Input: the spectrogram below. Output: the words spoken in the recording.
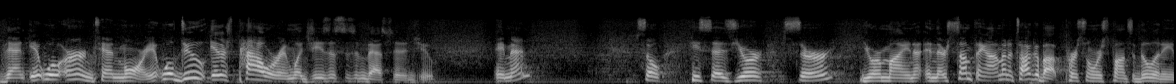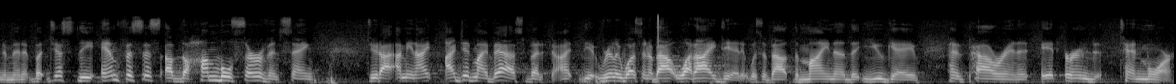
then it will earn 10 more. It will do, there's power in what Jesus has invested in you. Amen? So he says, You're, sir, you're mine. And there's something, I'm going to talk about personal responsibility in a minute, but just the emphasis of the humble servant saying, Dude, I, I mean, I, I did my best, but I, it really wasn't about what I did. It was about the mina that you gave, had power in it. It earned 10 more.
